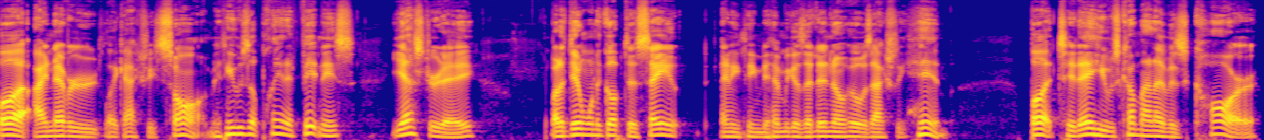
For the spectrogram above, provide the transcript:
But I never like actually saw him. And he was at Planet Fitness yesterday, but I didn't want to go up to say anything to him because I didn't know it was actually him. But today he was coming out of his car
